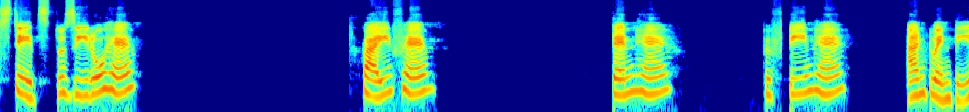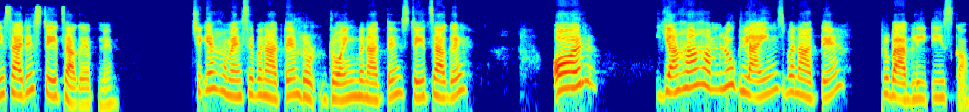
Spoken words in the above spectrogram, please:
states तो ज़ीरो है फाइव है टेन है फिफ्टीन है एंड ट्वेंटी ये सारे स्टेट्स आ गए अपने। ठीक है, हम ऐसे बनाते हैं ड्राइंग बनाते हैं स्टेट्स आ गए। और यहाँ हम लोग लाइंस बनाते हैं प्रोबेबिलिटीज का।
